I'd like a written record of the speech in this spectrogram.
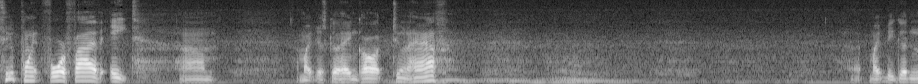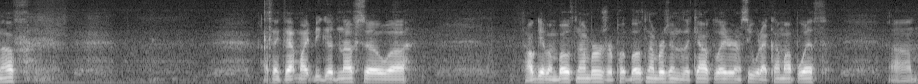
2.458. Um, I might just go ahead and call it two and a half. Might be good enough. I think that might be good enough, so uh, I'll give them both numbers or put both numbers into the calculator and see what I come up with. Um,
